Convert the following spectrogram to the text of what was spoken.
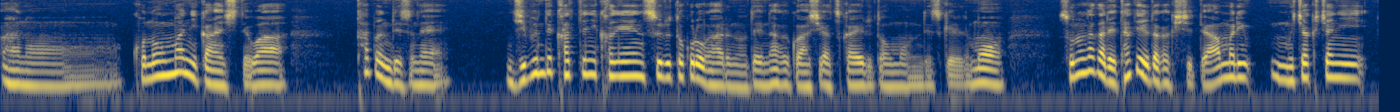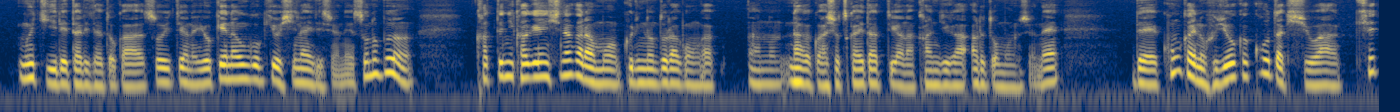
あのこの馬に関しては多分ですね自分で勝手に加減するところがあるので長く足が使えると思うんですけれどもその中で武豊騎手ってあんまりむちゃくちゃに鞭入れたりだとかそういったような余計な動きをしないですよね。その分勝手に加減しながらも栗のドラゴンがあの長く足を使えたっていうような感じがあると思うんですよね。で今回の藤岡浩太騎手は結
